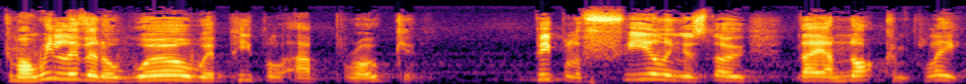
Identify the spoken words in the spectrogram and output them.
Come on, we live in a world where people are broken. People are feeling as though they are not complete.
